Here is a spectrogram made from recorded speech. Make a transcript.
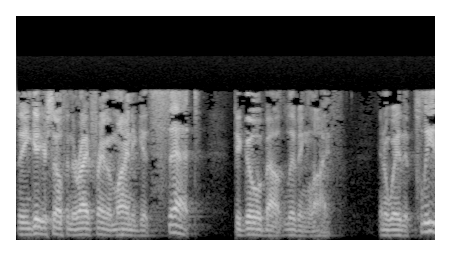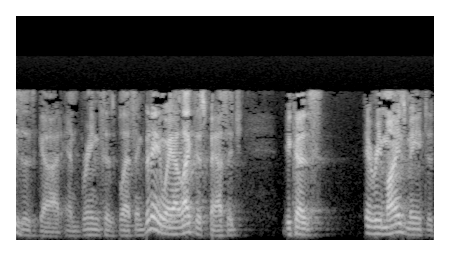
So you can get yourself in the right frame of mind and get set to go about living life in a way that pleases God and brings His blessing. But anyway, I like this passage because it reminds me to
